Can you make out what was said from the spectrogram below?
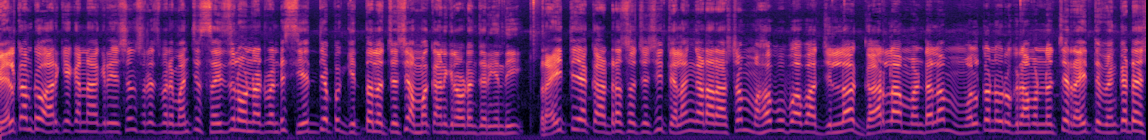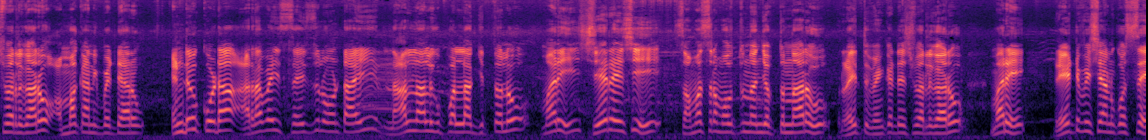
Welcome to RK Kanna creations friends మరి మంచి సైజులో ఉన్నటువంటి సేద్యపు గిత్తలు వచ్చేసి అమ్మకానికి రావడం జరిగింది. రైతు యొక్క అడ్రస్ వచ్చేసి తెలంగాణ రాష్ట్రం మహబూబాబాద్ జిల్లా గార్లా మండలం మొలకనూరు గ్రామం నుంచి రైతు వెంకటేశ్వర్లు గారు అమ్మకానికి పెట్టారు. రెండు కూడా అరవై సైజులు ఉంటాయి. నాలుగు నాలుగు పళ్ళ గిత్తలు. మరి షేరేసి సంవత్సరం అవుతుందని చెప్తున్నారు రైతు వెంకటేశ్వర్లు గారు. మరి రేటు విషయానికి వస్తే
